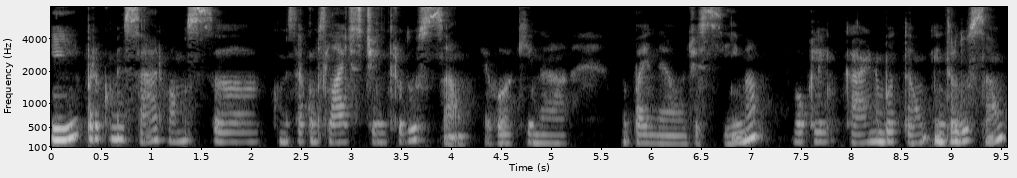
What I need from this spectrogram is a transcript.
E para começar, vamos uh, começar com slides de introdução. Eu vou aqui na, no painel de cima, vou clicar no botão Introdução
